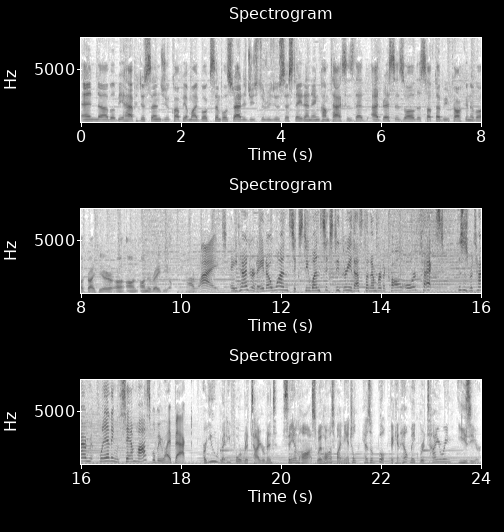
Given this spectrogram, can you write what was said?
And uh, we'll be happy to send you a copy of my book, Simple Strategies to Reduce Estate and Income Taxes, that addresses all the stuff that we're talking about right here on, on, on the radio. All right. 800 801 6163. That's the number to call or text. This is Retirement Planning with Sam Hoss. We'll be right back. Are you ready for retirement? Sam Hoss with Hoss Financial has a book that can help make retiring easier.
